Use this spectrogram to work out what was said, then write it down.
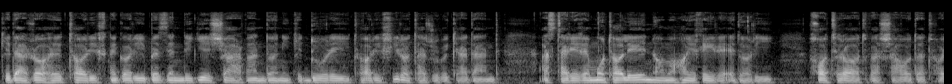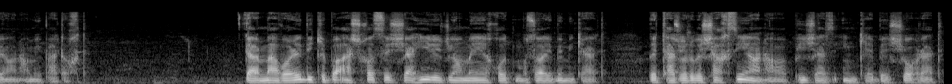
که در راه تاریخ نگاری به زندگی شهروندانی که دوره تاریخی را تجربه کردند از طریق مطالعه نامه های غیر اداری، خاطرات و شهادت های آنها می پرداخت. در مواردی که با اشخاص شهیر جامعه خود مصاحبه می کرد به تجربه شخصی آنها پیش از اینکه به شهرت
